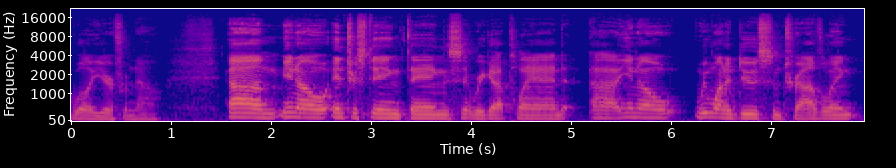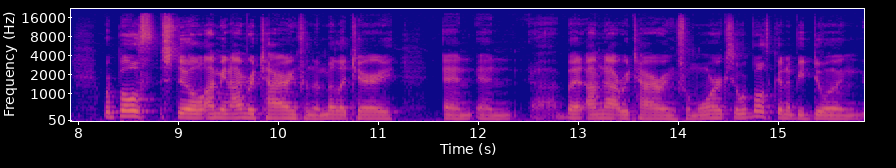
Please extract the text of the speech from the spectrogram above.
well, a year from now. Um, you know, interesting things that we got planned. Uh, you know, we want to do some traveling. We're both still, I mean, I'm retiring from the military and and uh, but I'm not retiring from work, so we're both going to be doing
